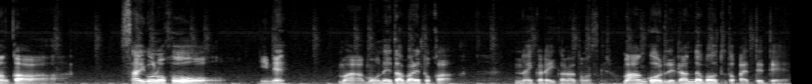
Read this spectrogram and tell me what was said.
なんか最後の方にねまあもうネタバレとかないからいいかなと思うんですけどまあアンコールでランダバウトとかやってて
